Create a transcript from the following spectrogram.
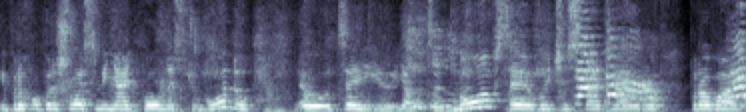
І прийшлось міняти повністю воду. Е, Цей, як це, дно, все вичистять, я його проварю.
